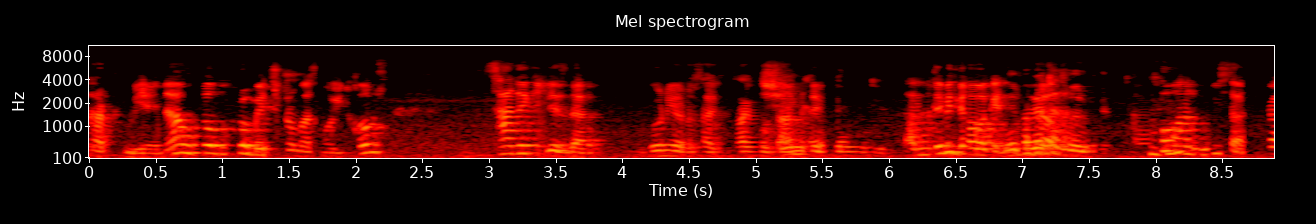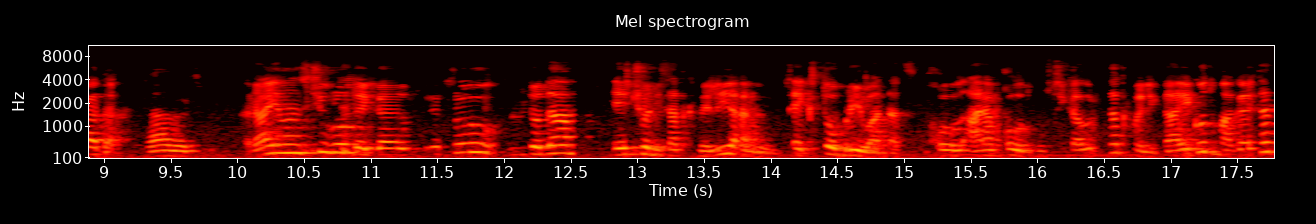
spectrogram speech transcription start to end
ქართული ენა, უბრალოდ უფრო მეც შრომას მოითხოვს. სადეკილეს და გონია რომ საკუთარ წარმატებით გავაკეთებ. მაგათაც ვერ ვქეთ. ხო, ანუ ვისა, რა და რა ვერც რაიონში უბრალოდ ეგ გადავწყვეტ რომ ვიდოდა ეს ჩვენი სათქმელი, ანუ ტექსტობრივადაც, ხო, არა მხოლოდ მუსიკალური სათქმელი, გაიგოთ მაგალითად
